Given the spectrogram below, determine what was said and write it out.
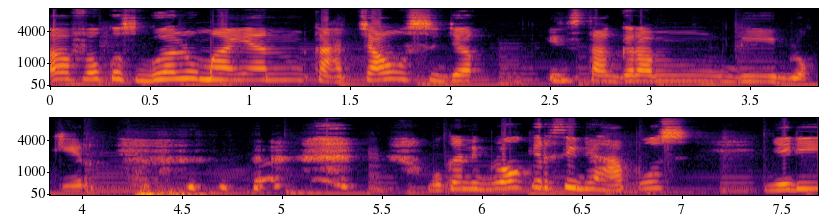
uh, fokus gue lumayan kacau sejak Instagram diblokir bukan diblokir sih dihapus jadi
